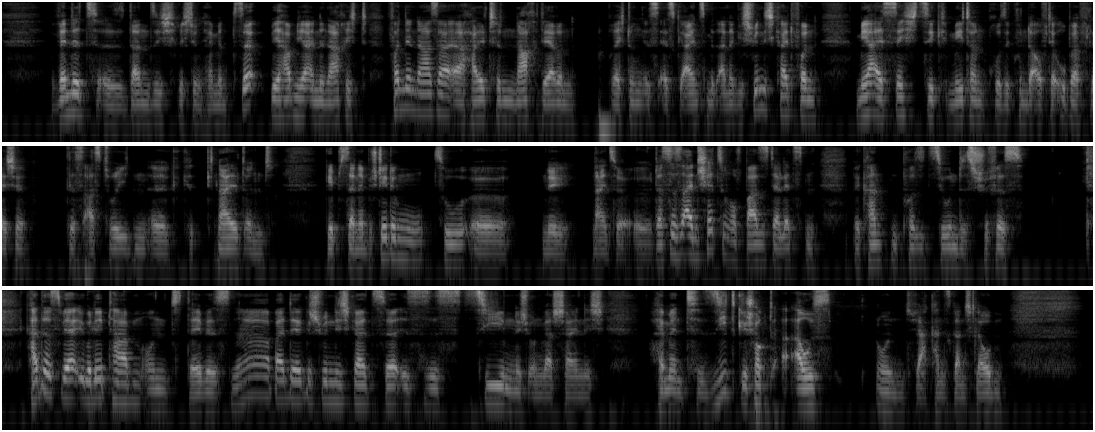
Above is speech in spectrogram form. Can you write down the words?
wendet äh, dann sich Richtung Hammond. So, wir haben hier eine Nachricht von der NASA erhalten. Nach deren Berechnung ist SG1 mit einer Geschwindigkeit von mehr als 60 Metern pro Sekunde auf der Oberfläche des Asteroiden äh, geknallt und gibt es da eine Bestätigung zu? Äh, nee, nein, Sir. Äh, das ist eine Schätzung auf Basis der letzten bekannten Position des Schiffes kann das wer überlebt haben und Davis, na, bei der Geschwindigkeit Sir, ist es ziemlich unwahrscheinlich. Hammond sieht geschockt aus und ja, kann es gar nicht glauben.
